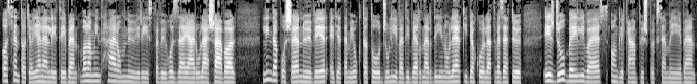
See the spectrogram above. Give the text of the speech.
a Szent Atya jelenlétében, valamint három női résztvevő hozzájárulásával. Linda Poser nővér, egyetemi oktató, Julie Vedi Bernardino lelki gyakorlatvezető és Joe Bailey Wells anglikán püspök személyében.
